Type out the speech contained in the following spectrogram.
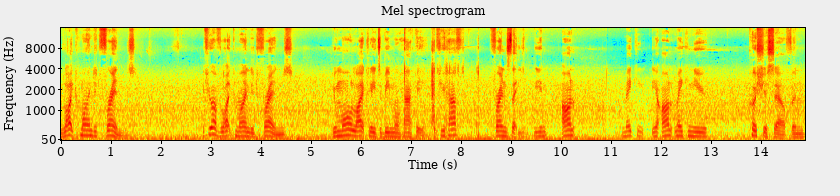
Like-minded friends. If you have like-minded friends, you're more likely to be more happy. If you have friends that you, you aren't making you aren't making you push yourself and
